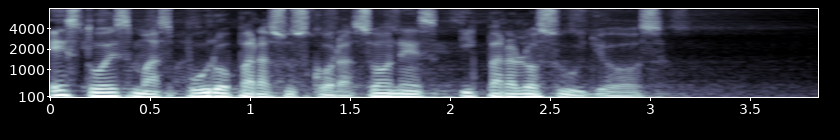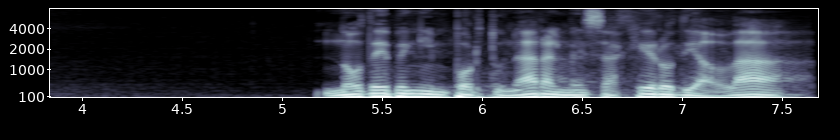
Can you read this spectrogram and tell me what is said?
Esto es más puro para sus corazones y para los suyos. No deben importunar al mensajero de Allah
